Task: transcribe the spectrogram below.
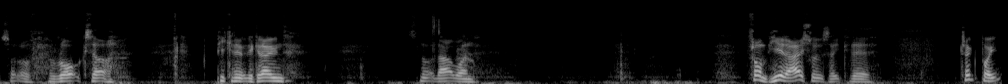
sort of rocks that are peeking out of the ground. It's not that one. From here it actually looks like the trig point.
